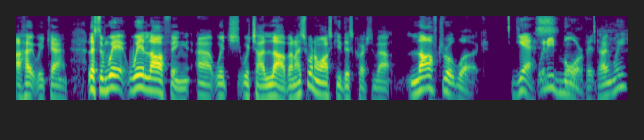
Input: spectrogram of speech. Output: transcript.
I hope we can. Listen, we're we're laughing, uh, which which I love, and I just want to ask you this question about laughter at work. Yes. We need more of it, don't we?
